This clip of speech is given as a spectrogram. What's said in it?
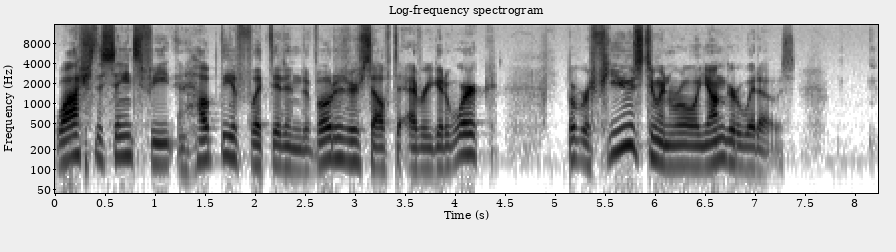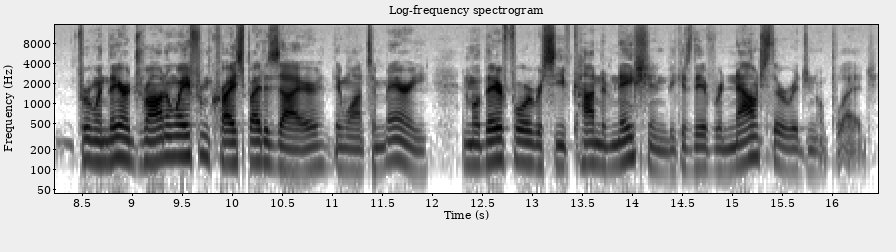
washed the saints' feet, and helped the afflicted, and devoted herself to every good work, but refused to enroll younger widows. For when they are drawn away from Christ by desire, they want to marry, and will therefore receive condemnation because they have renounced their original pledge.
